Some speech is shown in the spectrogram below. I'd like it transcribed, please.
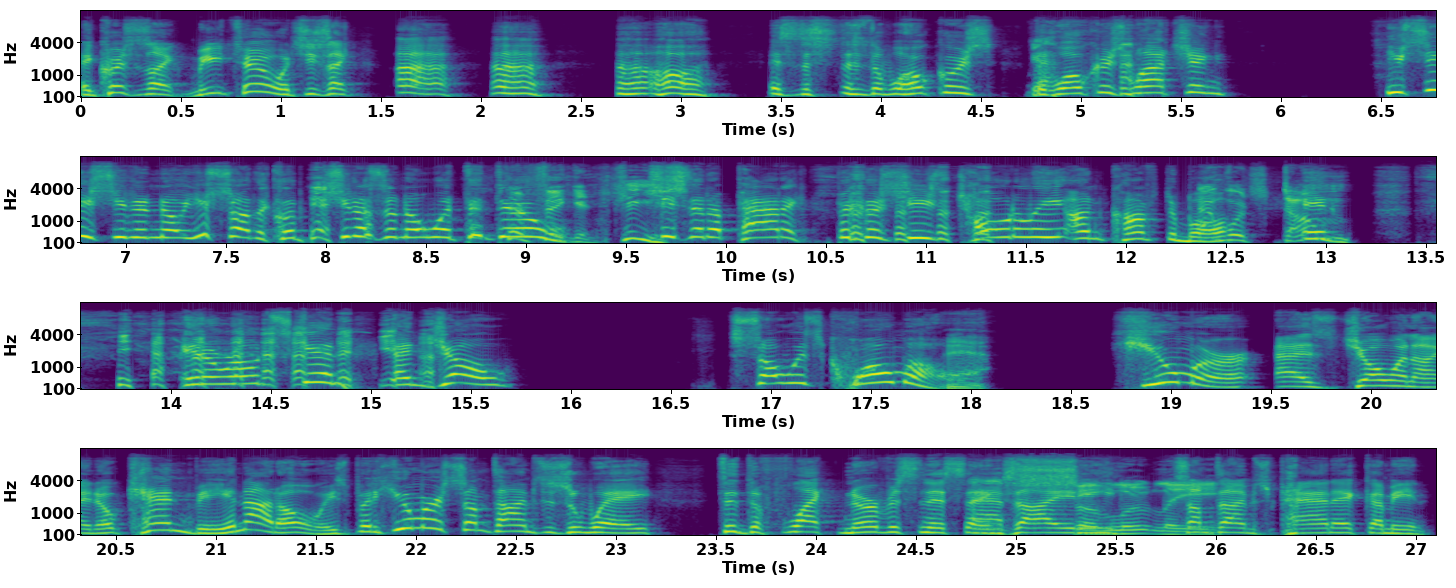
And Chris is like, me too. And she's like, uh, uh, uh, oh, is this is the wokers, the wokers watching? You see, she didn't know. You saw the clip. She doesn't know what to do. Thinking, she's in a panic because she's totally uncomfortable dumb. in, in her own skin. And Joe, so is Cuomo. Yeah. Humor, as Joe and I know, can be, and not always, but humor sometimes is a way to deflect nervousness, anxiety, Absolutely. sometimes panic. I mean,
